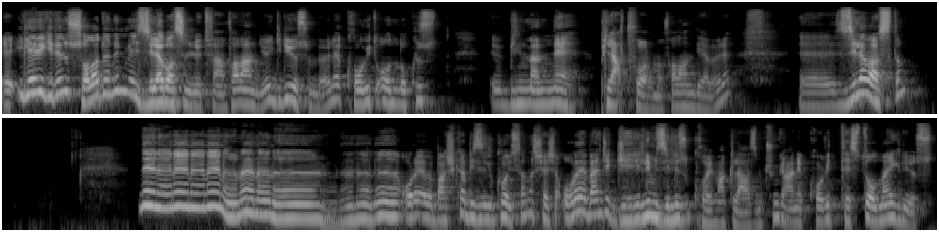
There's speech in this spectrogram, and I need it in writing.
E, ileri gidin sola dönün ve zile basın lütfen falan diyor. Gidiyorsun böyle Covid-19 bilmem ne platformu falan diye böyle. E, zile bastım. Oraya başka bir zil koysanız şaşır. Oraya bence gerilim zili koymak lazım. Çünkü hani Covid testi olmaya gidiyorsun.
